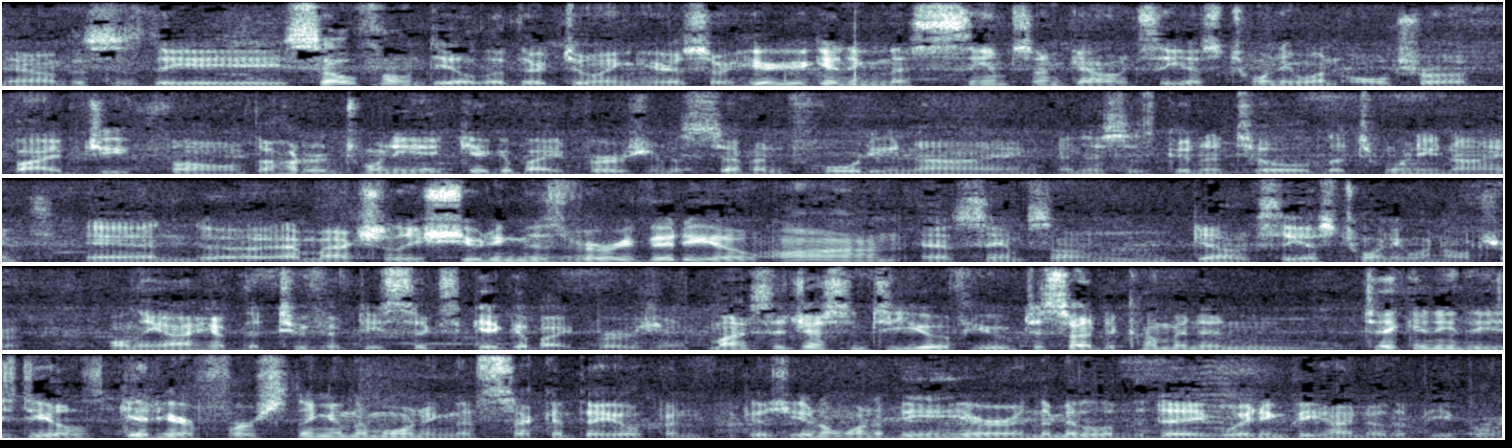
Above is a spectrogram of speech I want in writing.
Now this is the cell phone deal that they're doing here. So here you're getting the Samsung Galaxy S21 Ultra 5G phone, the 128 gigabyte version, the 749, and this is good until the 29th. And uh, I'm actually shooting this very video on a Samsung Galaxy S21 Ultra. Only I have the 256 gigabyte version. My suggestion to you, if you decide to come in and take any of these deals, get here first thing in the morning, the second they open, because you don't want to be here in the middle of the day waiting behind other people.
